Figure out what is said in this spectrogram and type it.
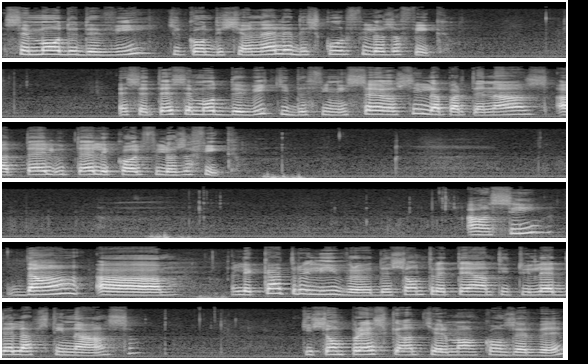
ce mode de vie qui conditionnait le discours philosophique. Et c'était ce mode de vie qui définissait aussi l'appartenance à telle ou telle école philosophique. Ainsi, dans euh, les quatre livres de son traité intitulé De l'abstinence, qui sont presque entièrement conservés,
